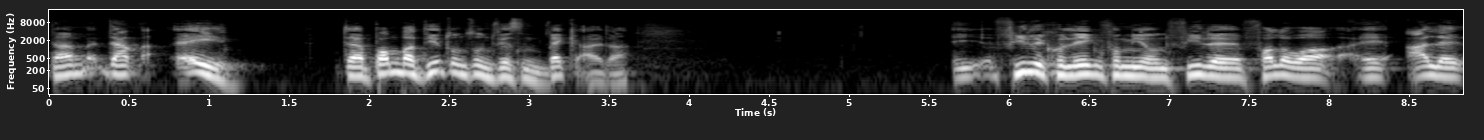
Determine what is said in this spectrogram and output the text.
Da, da, ey, der bombardiert uns und wir sind weg, Alter viele Kollegen von mir und viele Follower, ey, alle,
